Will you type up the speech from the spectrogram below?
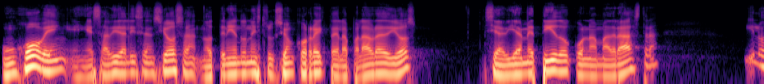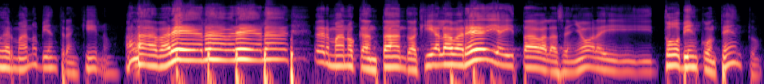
un joven en esa vida licenciosa, no teniendo una instrucción correcta de la palabra de Dios, se había metido con la madrastra, y los hermanos bien tranquilos. Alabaré, alabaré, alabaré. El hermano cantando, aquí alabaré y ahí estaba la señora y, todo bien contento.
